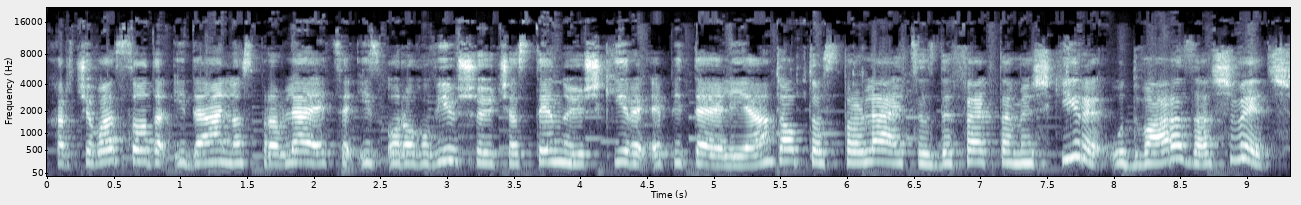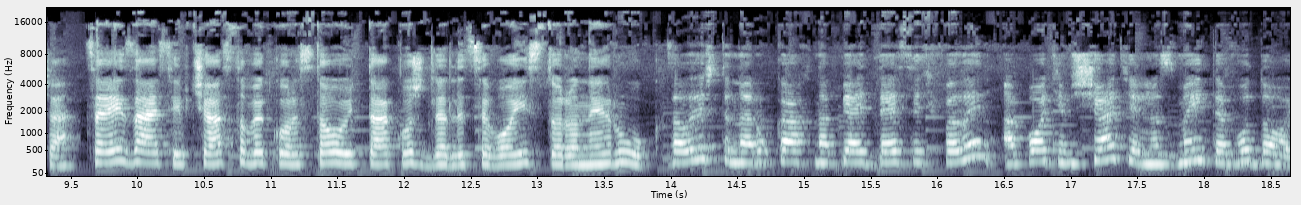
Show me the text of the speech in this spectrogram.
Харчова сода ідеально справляється із ороговівшою частиною шкіри епітелія, тобто справляється з дефектами шкіри у два рази швидше. Цей засіб часто використовують також для лицевої сторони рук. Залиште на руках на 5-10 хвилин, а потім щательно змийте водою.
